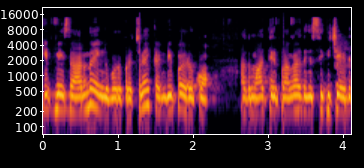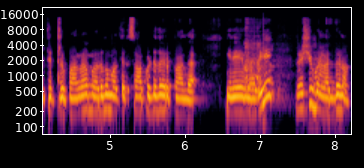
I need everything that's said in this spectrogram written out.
கிட்னி சார்ந்த எங்களுக்கு ஒரு பிரச்சனை கண்டிப்பா இருக்கும். அது மாத்திருப்பாங்க அதுக்கு சிகிச்சை எடுத்துட்டு இருப்பாங்க மருந்து மாத்திரை சாப்பிட்டு தான் இருப்பாங்க. இதே மாதிரி ரிஷப லக்னம்.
